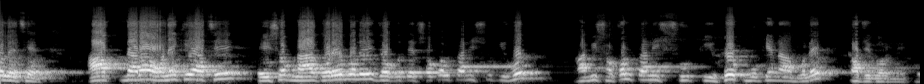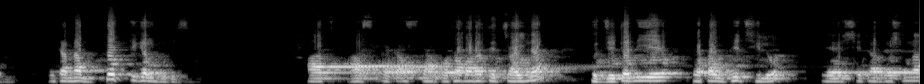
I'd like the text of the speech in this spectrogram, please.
বলেছেন, আপনারা অনেকে আছে, এইসব না করে বলে জগতের সকল প্রাণী সুখী হোক, আমি সকল প্রাণী সুখী হোক, মুখে না বলে কাজে কর্মে করি। এটার নাম প্র্যাকটিক্যাল বুদ্ধিজম আজ আজ আজকে কথা বাড়াতে চাই না। তো যেটা নিয়ে কথা উঠেছিল সেটা দেশনা।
